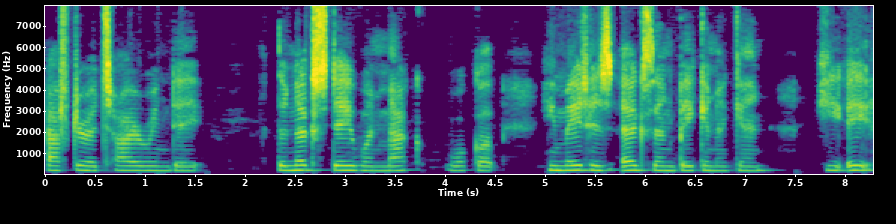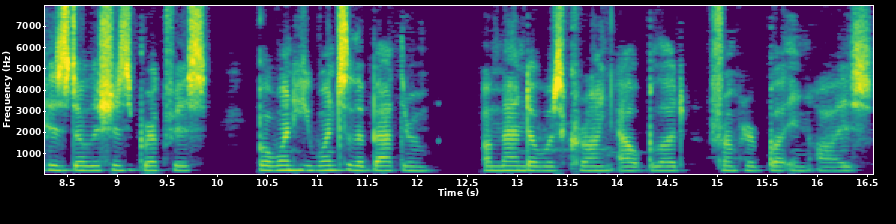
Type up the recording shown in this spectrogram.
after a tiring day. The next day, when Mac woke up, he made his eggs and bacon again. He ate his delicious breakfast, but when he went to the bathroom, Amanda was crying out blood from her button eyes.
